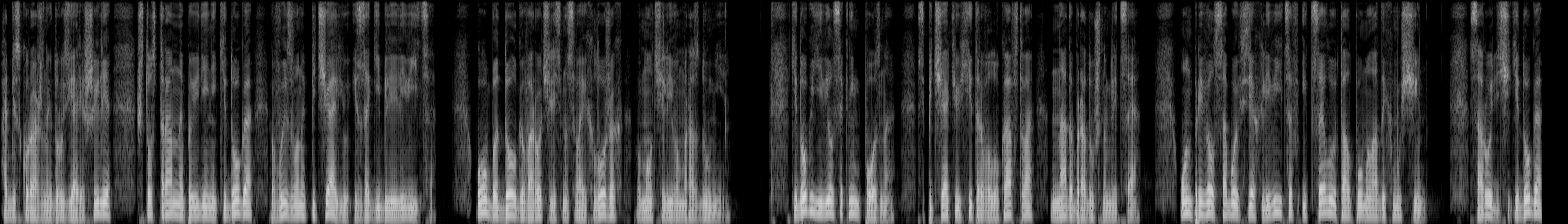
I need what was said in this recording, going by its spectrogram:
Обескураженные друзья решили, что странное поведение Кидога вызвано печалью из-за гибели ливийца. Оба долго ворочались на своих ложах в молчаливом раздумье. Кидога явился к ним поздно, с печатью хитрого лукавства на добродушном лице. Он привел с собой всех ливийцев и целую толпу молодых мужчин. Сородичи Кидога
